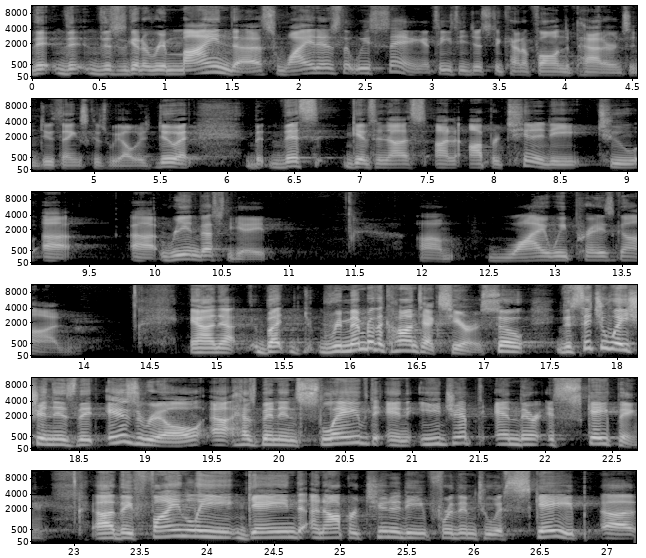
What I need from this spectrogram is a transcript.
This is going to remind us why it is that we sing. It's easy just to kind of fall into patterns and do things because we always do it. But this gives us an opportunity to uh, uh, reinvestigate um, why we praise God and, uh, but remember the context here. So the situation is that Israel uh, has been enslaved in Egypt and they're escaping. Uh, they finally gained an opportunity for them to escape uh,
